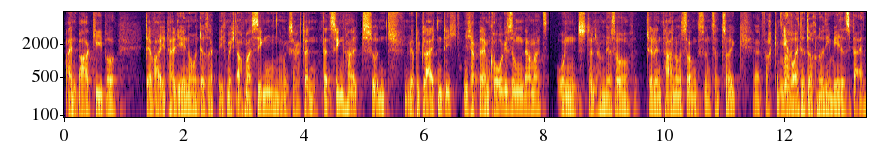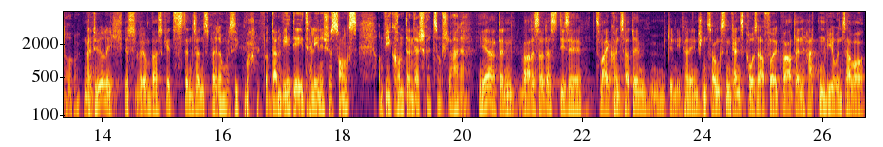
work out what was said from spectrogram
einen Barkeeper, der war Italiener und der sagte, ich möchte auch mal singen. Dann haben wir gesagt, dann, dann sing halt und wir begleiten dich. Ich habe da im Chor gesungen damals und dann haben wir so Celentano-Songs und so Zeug einfach Ihr gemacht. wolltet doch nur die Mädels beeindrucken. Natürlich, das, um was geht's denn sonst bei der Musik machen? Und dann wählt ihr italienische Songs. Und wie kommt dann der Schritt zum Schlager? Ja, dann war das so, dass diese zwei Konzerte mit den italienischen Songs ein ganz großer Erfolg war. Dann hatten wir uns aber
